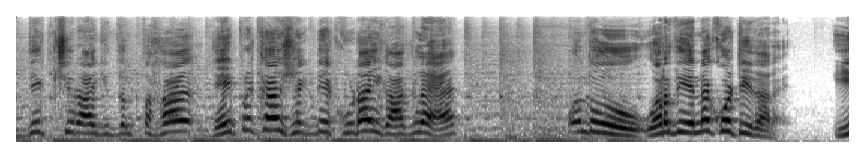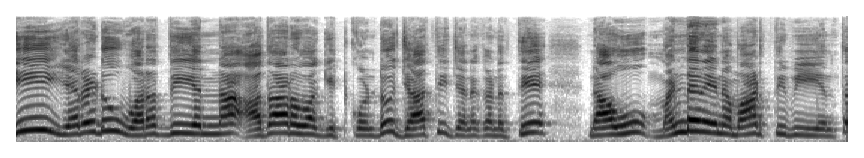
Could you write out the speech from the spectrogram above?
ಅಧ್ಯಕ್ಷರಾಗಿದ್ದಂತಹ ಜಯಪ್ರಕಾಶ್ ಹೆಗ್ಡೆ ಕೂಡ ಈಗಾಗಲೇ ಒಂದು ವರದಿಯನ್ನು ಕೊಟ್ಟಿದ್ದಾರೆ. ಈ ಎರಡು ವರದಿಯನ್ನು ಆಧಾರವಾಗಿಟ್ಕೊಂಡು ಜಾತಿ ಜನಗಣತಿ ನಾವು ಮಂಡನೆಯನ್ನು ಮಾಡ್ತೀವಿ ಅಂತ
